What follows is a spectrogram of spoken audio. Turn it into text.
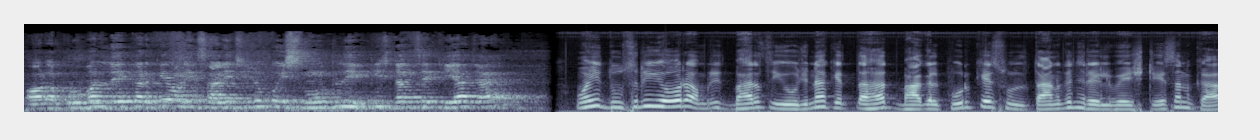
और अप्रूवल ले करके और इन सारी चीज़ों को स्मूथली किस ढंग से किया जाए। वहीं दूसरी ओर अमृत भारत योजना के तहत भागलपुर के सुल्तानगंज रेलवे स्टेशन का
